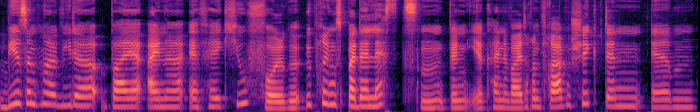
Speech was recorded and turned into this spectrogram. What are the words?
wir sind mal wieder bei einer FAQ-Folge. Übrigens bei der letzten, wenn ihr keine weiteren Fragen schickt, denn ähm,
